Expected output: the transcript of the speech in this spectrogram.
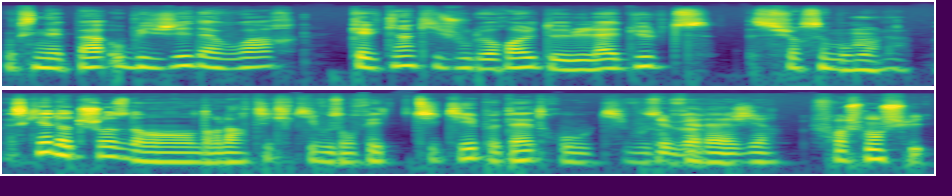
Donc ce n'est pas obligé d'avoir quelqu'un qui joue le rôle de l'adulte sur ce moment-là. Est-ce qu'il y a d'autres choses dans, dans l'article qui vous ont fait tiquer peut-être ou qui vous ont Eh fait ben, réagir? Franchement, je suis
